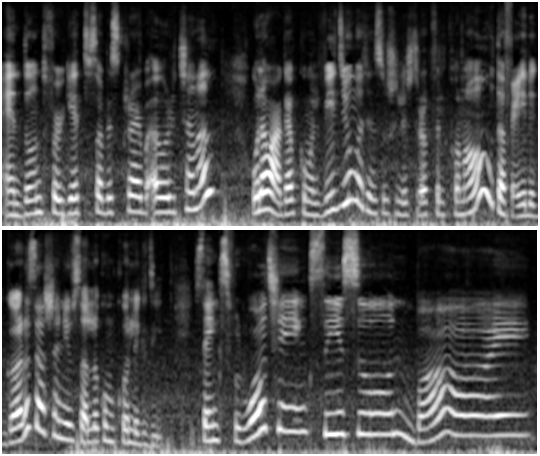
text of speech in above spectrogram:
and don't forget to subscribe our channel. ولو عجبكم الفيديو ما تنسوش الاشتراك في القناة وتفعيل الجرس عشان يوصل لكم كل جديد. Thanks for watching. See you soon. Bye.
